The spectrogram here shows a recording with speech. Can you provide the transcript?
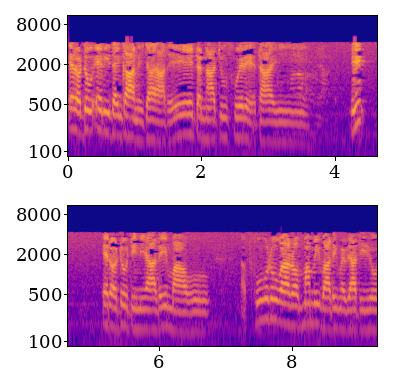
အဲ့တော့တို့အဲ့ဒီတိုင်းကနေကြရတယ်တဏှာကျိုးဆွဲတဲ့အတိုင်းဟင်အဲ့တော့တို့ဒီနေရာလေးမှာဟိုအဖိုးတို့ကတော့မှတ်မိပါလိမ့်မယ်ဗျာဒီဟို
